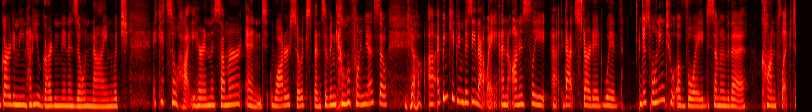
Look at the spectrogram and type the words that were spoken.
gardening. How do you garden in a zone nine, which it gets so hot here in the summer and water's so expensive in California. So, Yeah. uh, I've been keeping busy that way. And honestly, uh, that started with just wanting to avoid some of the conflict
